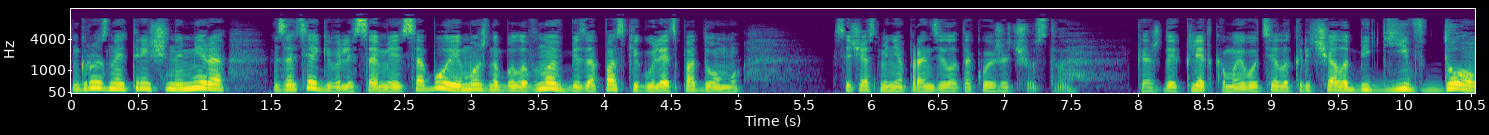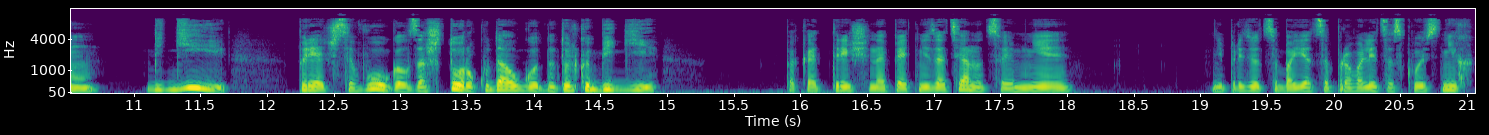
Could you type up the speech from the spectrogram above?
грозные трещины мира затягивали сами собой, и можно было вновь без опаски гулять по дому. Сейчас меня пронзило такое же чувство. Каждая клетка моего тела кричала «Беги в дом! Беги! Прячься в угол, за штору, куда угодно, только беги!» Пока трещины опять не затянутся, и мне не придется бояться провалиться сквозь них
